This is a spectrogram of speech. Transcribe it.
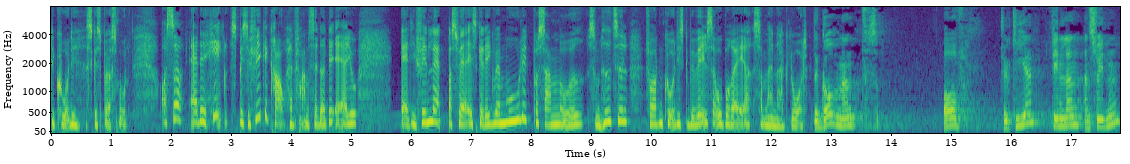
det kurdiske spørgsmål. Og så er det helt specifikke krav, han fremsætter, det er jo, at i Finland og Sverige skal det ikke være muligt på samme måde som hidtil for den kurdiske bevægelse at operere, som man har gjort. The government of Turkey, Finland and Sweden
